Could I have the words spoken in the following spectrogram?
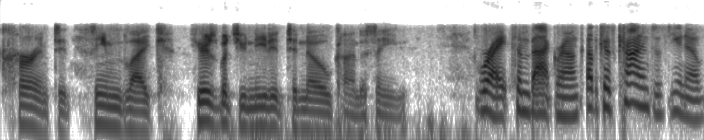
current. It seemed like here's what you needed to know kind of scene. Right, some background uh, because Kynes was, you know,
